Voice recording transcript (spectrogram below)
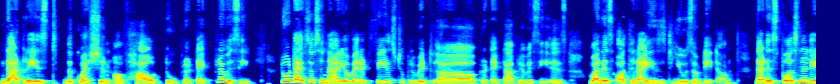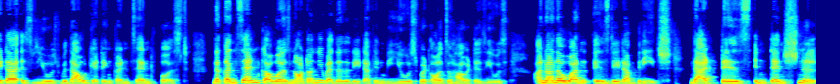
That raised the question of how to protect privacy. Two types of scenario where it fails to prevent, uh, protect our privacy is one is authorized use of data. That is personal data is used without getting consent first. The consent covers not only whether the data can be used, but also how it is used. Another one is data breach, that is intentional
